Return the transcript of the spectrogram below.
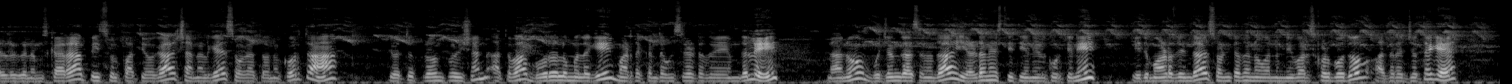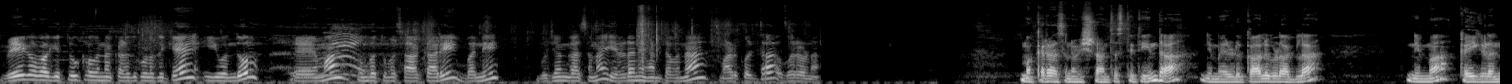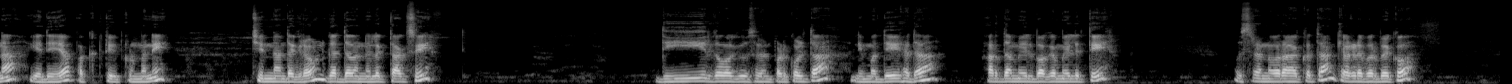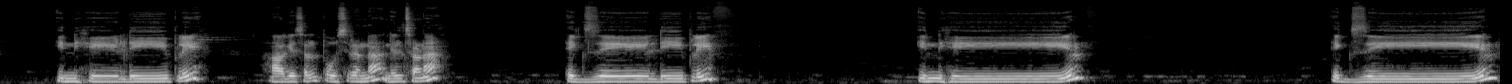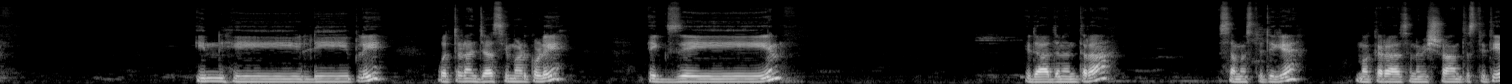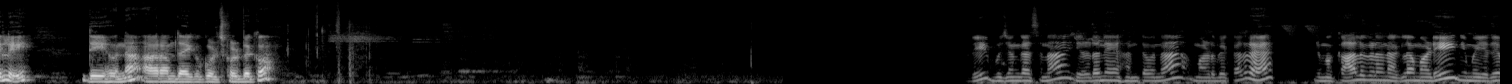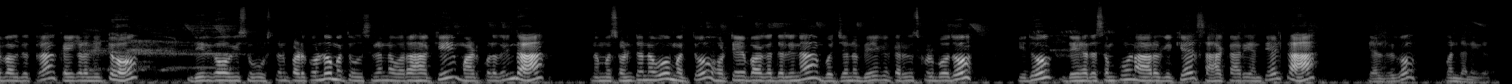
ಎಲ್ರಿಗೂ ನಮಸ್ಕಾರ. Peaceful path ಯೋಗ ಚಾನಲ್ಗೆ ಸ್ವಾಗತವನ್ನು ಕೋರ್ತಾ, ಇವತ್ತು ಪ್ರೋನ್ ಪೊಸಿಷನ್ ಅಥವಾ ಬೋರಲು ಮಲಗಿ ಮಾಡ್ತಕ್ಕಂಥ ಉಸಿರಾಟದ ವ್ಯಾಯಾಮದಲ್ಲಿ ನಾನು ಭುಜಂಗಾಸನದ ಎರಡನೇ ಸ್ಥಿತಿಯನ್ನು ಹೇಳ್ಕೊಡ್ತೀನಿ. ಇದು ಮಾಡೋದ್ರಿಂದ ಸೊಂಟದ ನೋವನ್ನು ನಿವಾರಿಸ್ಕೊಳ್ಬೋದು. ಅದರ ಜೊತೆಗೆ ವೇಗವಾಗಿ ತೂಕವನ್ನು ಕಳೆದುಕೊಳ್ಳೋದಕ್ಕೆ ಈ ಒಂದು ವ್ಯಾಯಾಮ ತುಂಬ ತುಂಬ ಸಹಕಾರಿ. ಬನ್ನಿ, ಭುಜಂಗಾಸನ ಎರಡನೇ ಹಂತವನ್ನು ಮಾಡ್ಕೊಳ್ತಾ ಬರೋಣ. ಮಕರಾಸನ ವಿಶ್ರಾಂತ ಸ್ಥಿತಿಯಿಂದ ನಿಮ್ಮ ಎರಡು ಕಾಲುಗಳು ಅಗಲ ನಿಮ್ಮ ಕೈಗಳನ್ನು ಎದೆಯ ಪಕ್ಕಕ್ಕೆ ತೆಗೆದುಕೊಂಡು ಬನ್ನಿ. ಚಿನ್ನದ ಗ್ರೌಂಡ್ ಗದ್ದವನ್ನು ನೆಲಕ್ಕೆ ತಾಗಿಸಿ ದೀರ್ಘವಾಗಿ ಉಸಿರನ್ನು ಪಡ್ಕೊಳ್ತಾ, ನಿಮ್ಮ ದೇಹದ ಅರ್ಧ ಮೇಲ್ಭಾಗ ಮೇಲೆತ್ತಿ ಉಸಿರನ್ನು ಹೊರ ಹಾಕುತ್ತಾ ಕೆಳಗಡೆ ಬರಬೇಕು. ಇನ್ಹೇಲ್ ಡೀಪ್ಲಿ ಹಾಗೆ ಸ್ವಲ್ಪ ಉಸಿರನ್ನು ನಿಲ್ಲಿಸೋಣ exhale deeply inhale exhale inhale deeply ಒತ್ತಡ ಜಾಸ್ತಿ ಮಾಡ್ಕೊಳ್ಳಿ. ಎಕ್ಸೇಲ್ ಇದಾದ ನಂತರ ಸಮಸ್ಥಿತಿಗೆ ಮಕರಾಸನ ವಿಶ್ರಾಂತ ಸ್ಥಿತಿಯಲ್ಲಿ ದೇಹವನ್ನು ಆರಾಮದಾಯಕಗೊಳಿಸ್ಕೊಳ್ಬೇಕು. ನೋಡಿ ಭುಜಂಗಾಸನ ಎರಡನೇ ಹಂತವನ್ನು ಮಾಡಬೇಕಾದ್ರೆ ನಿಮ್ಮ ಕಾಲುಗಳನ್ನು ಅಗಲ ಮಾಡಿ ನಿಮ್ಮ ಎದೆ ಭಾಗದ ಹತ್ರ ಕೈಗಳನ್ನಿಟ್ಟು ದೀರ್ಘವಾಗಿ ಸು ಉಸಿರನ್ನು ಪಡ್ಕೊಂಡು ಮತ್ತು ಉಸಿರನ್ನು ಹೊರಹಾಕಿ ಮಾಡ್ಕೊಳ್ಳೋದ್ರಿಂದ ನಮ್ಮ ಸೊಂಟ ನೋವು ಮತ್ತು ಹೊಟ್ಟೆಯ ಭಾಗದಲ್ಲಿನ ಬೊಜ್ಜನ್ನು ಬೇಗ ಕರಗಿಸ್ಕೊಳ್ಬೋದು. ಇದು ದೇಹದ ಸಂಪೂರ್ಣ ಆರೋಗ್ಯಕ್ಕೆ ಸಹಕಾರಿ ಅಂತ ಹೇಳ್ತಾ ಎಲ್ರಿಗೂ ವಂದನೆಗಳು.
